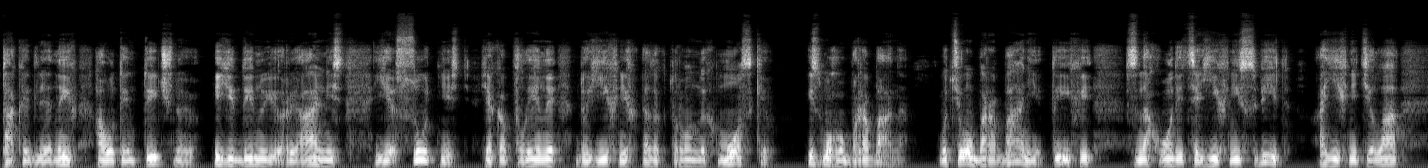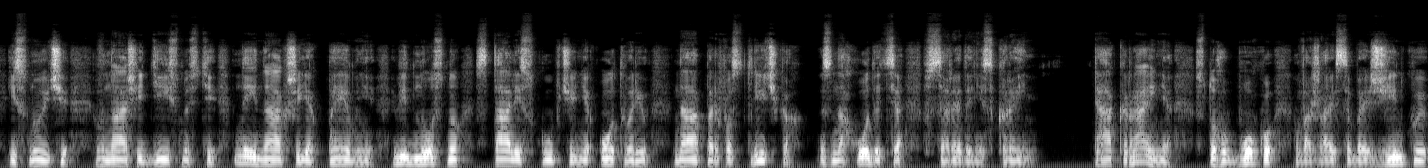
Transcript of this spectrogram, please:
так і для них аутентичною і єдиною реальність є сутність, яка плине до їхніх електронних мозків із мого барабана. У цьому барабані тихий знаходиться їхній світ, а їхні тіла, існуючи в нашій дійсності, не інакше як певні відносно сталі скупчення отворів на перфострічках, знаходяться всередині скринь. Та крайня з того боку вважає себе жінкою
